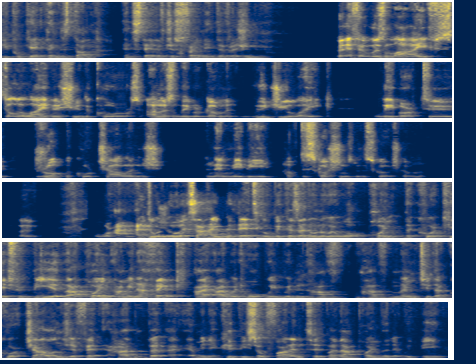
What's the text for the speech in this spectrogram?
people get things done instead of just finding division. But if it was live, still a live issue in the courts, and as a Labour government, would you like Labour to drop the court challenge and then maybe have discussions with the Scottish government about I, I don't know. It's a hypothetical because I don't know at what point the court case would be at that point. I mean, I think I, I, would hope we wouldn't have have mounted a court challenge if it hadn't. But I mean, it could be so far into it by that point that it would be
